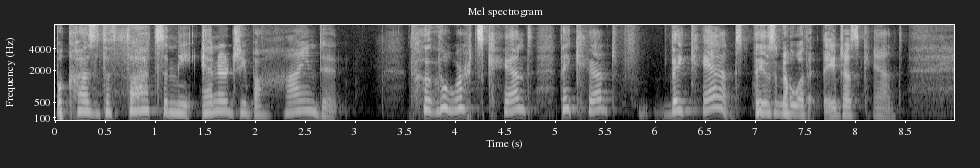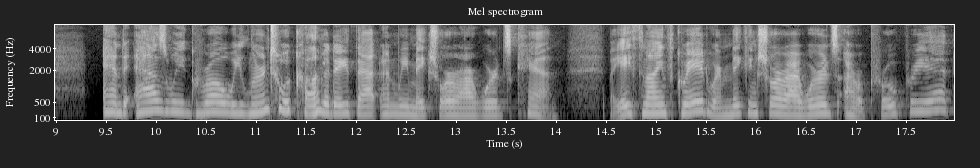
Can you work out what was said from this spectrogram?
because the thoughts and the energy behind it, the, the words can't, they can't, they can't. There's no other, they just can't. And as we grow, we learn to accommodate that and we make sure our words can. By eighth, ninth grade, we're making sure our words are appropriate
